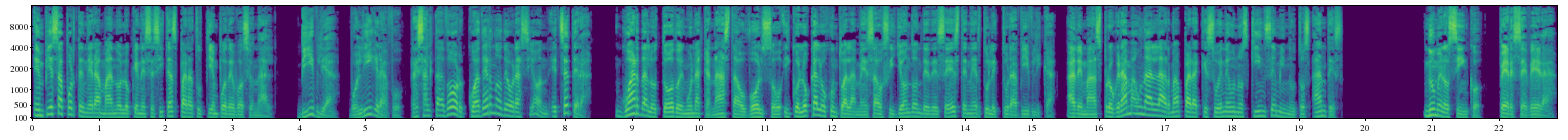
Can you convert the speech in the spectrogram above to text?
Empieza por tener a mano lo que necesitas para tu tiempo devocional. Biblia, bolígrafo, resaltador, cuaderno de oración, etc. Guárdalo todo en una canasta o bolso y colócalo junto a la mesa o sillón donde desees tener tu lectura bíblica. Además, programa una alarma para que suene unos 15 minutos antes. Número 5. Persevera.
